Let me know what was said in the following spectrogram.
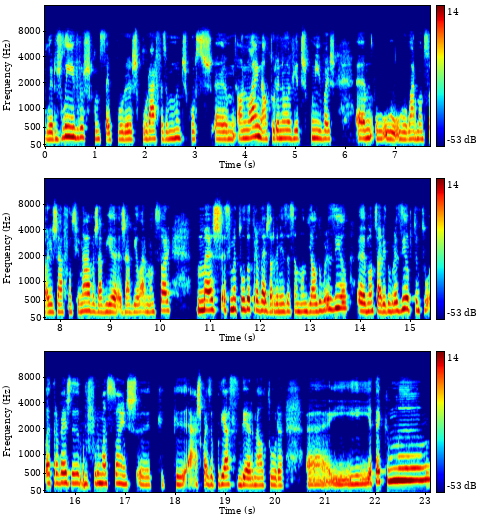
ler os livros, comecei por explorar, fazer muitos cursos um, online, na altura não havia disponíveis, um, o, o Lar Montessori já funcionava, já havia, já havia Lar Montessori, mas acima de tudo através da Organização Mundial do Brasil, uh, Montessori do Brasil, portanto através de, de formações uh, que, que, às quais eu podia aceder na altura uh, e até que me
